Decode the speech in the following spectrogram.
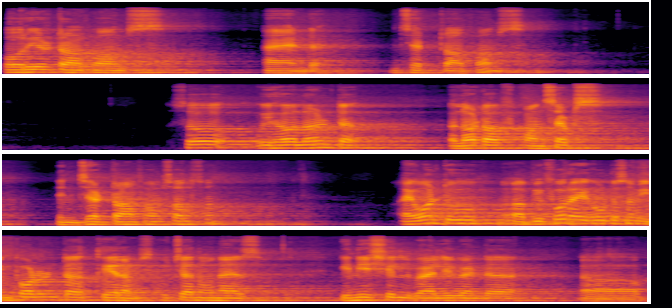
Fourier transforms and Z transforms. So we have learnt a lot of concepts in Z transforms also. I want to, uh, before I go to some important uh, theorems which are known as initial value and uh, uh,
